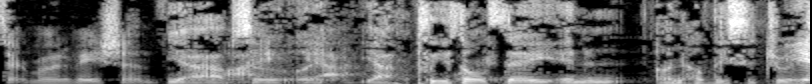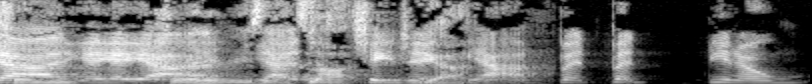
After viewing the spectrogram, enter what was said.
certain motivations. Yeah, absolutely. Yeah. Yeah. Please don't stay in an unhealthy situation. Yeah, yeah, yeah, yeah. for any reason. Yeah, It's just not- changing. yeah. Yeah. but but you know,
